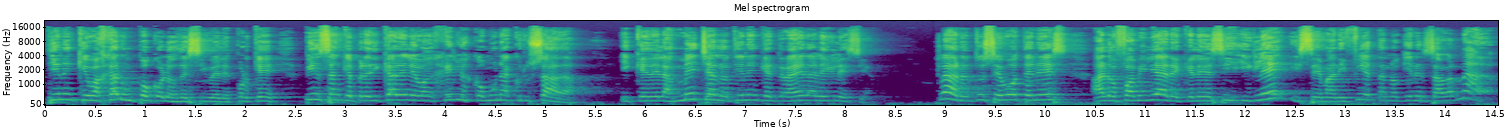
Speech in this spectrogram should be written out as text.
tienen que bajar un poco los decibeles porque piensan que predicar el Evangelio es como una cruzada y que de las mechas lo tienen que traer a la iglesia. Claro, entonces vos tenés a los familiares que le decís iglesia y se manifiestan, no quieren saber nada.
